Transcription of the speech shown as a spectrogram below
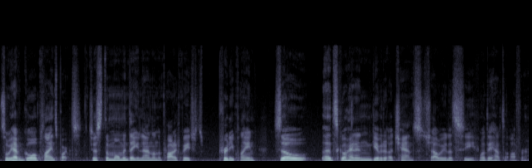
So we have Go Appliance Parts. Just the moment that you land on the product page, it's pretty plain. So let's go ahead and give it a chance, shall we? Let's see what they have to offer.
